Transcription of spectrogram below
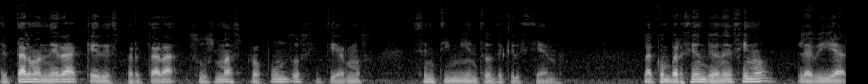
de tal manera que despertara sus más profundos y tiernos sentimientos de cristiano. La conversión de Onésimo le había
